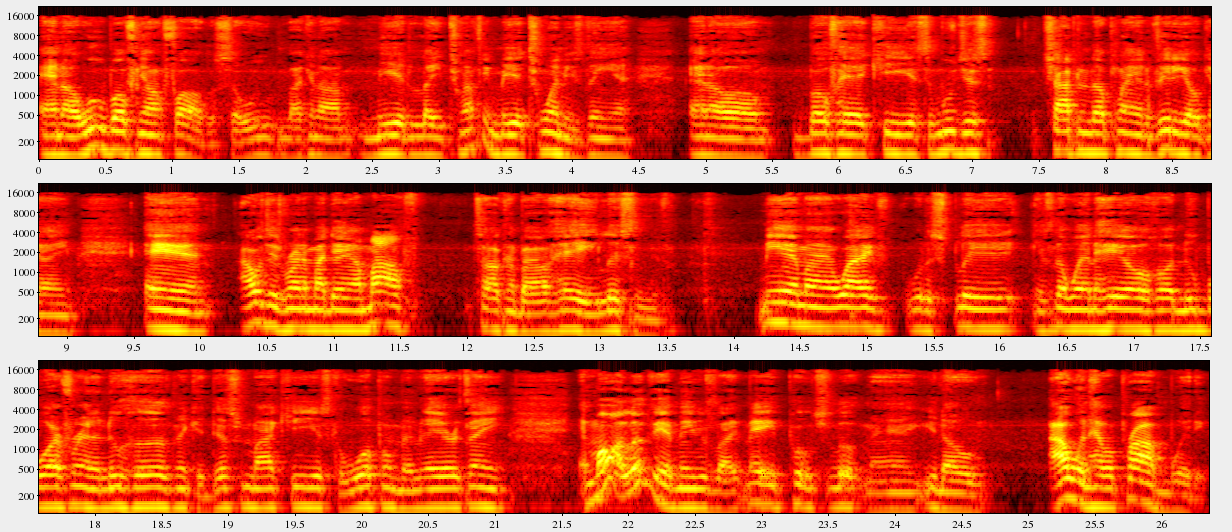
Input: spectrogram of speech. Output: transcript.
And uh, we were both young fathers. So we were like in our mid, late, I think mid 20s then. And um, both had kids. And we were just chopping it up playing a video game. And I was just running my damn mouth talking about, hey, listen, me and my wife would have split. There's no way in hell her new boyfriend or new husband could discipline my kids, could whoop them and everything. And Ma looked at me was like, hey, Pooch, look, man, you know, I wouldn't have a problem with it.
